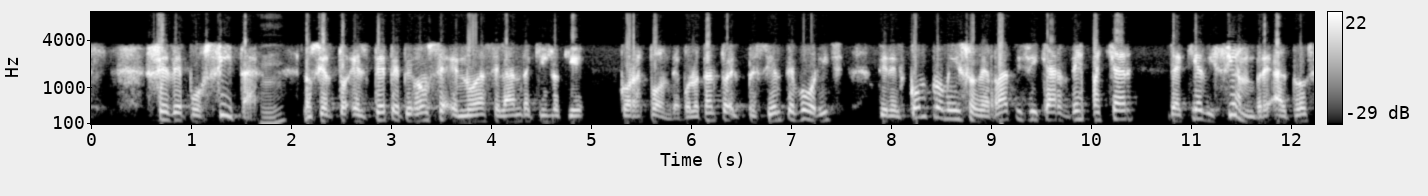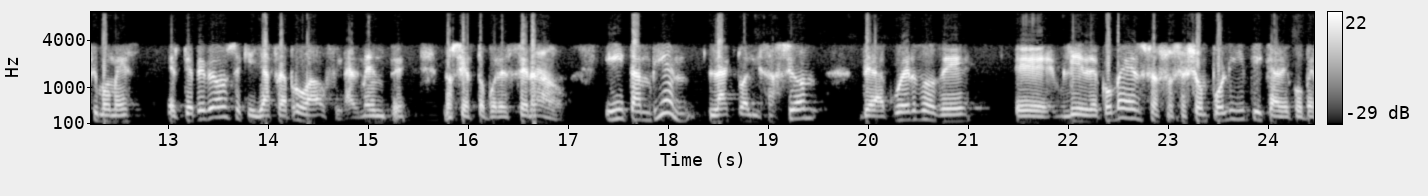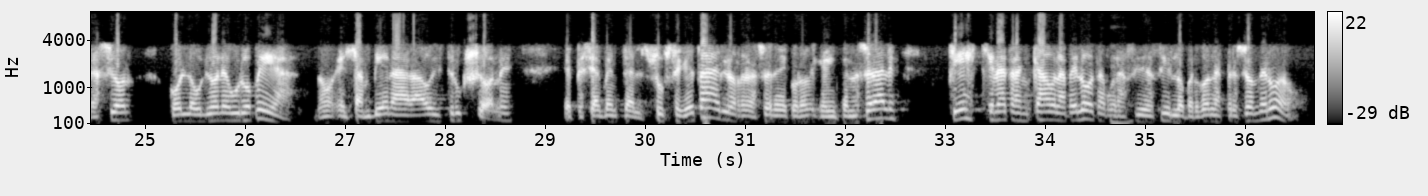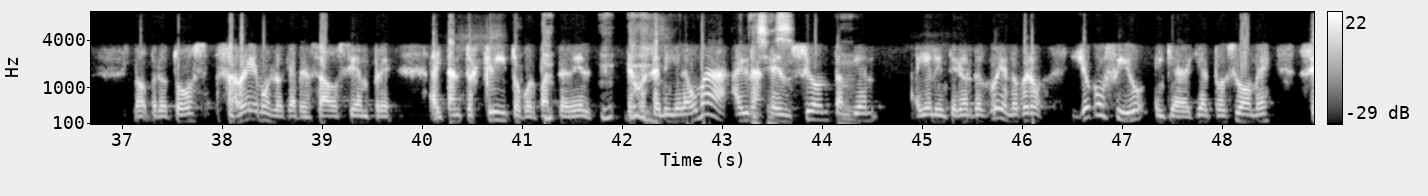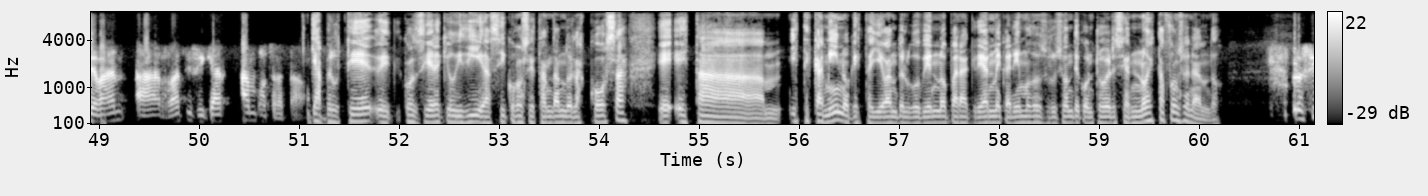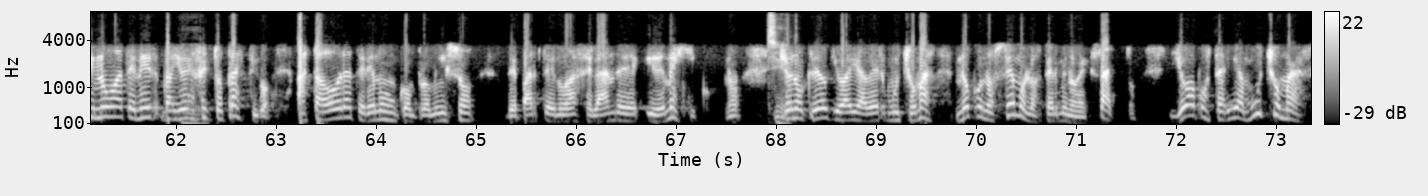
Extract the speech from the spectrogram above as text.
se deposita, ¿no es cierto?, el TPP-11 en Nueva Zelanda, que es lo que corresponde. Por lo tanto, el presidente Boric tiene el compromiso de ratificar, despachar de aquí a diciembre al próximo mes el TPP-11, que ya fue aprobado finalmente, ¿no es cierto?, por el Senado. Y también la actualización del acuerdo de eh, libre comercio, asociación política, de cooperación con la Unión Europea. ¿no? Él también ha dado instrucciones, especialmente al subsecretario de Relaciones Económicas Internacionales, que es quien ha trancado la pelota, por así decirlo, perdón la expresión de nuevo. No, pero todos sabemos lo que ha pensado siempre. Hay tanto escrito por parte de él, de José Miguel Ahumada. Hay una tensión también ahí al interior del gobierno. Pero yo confío en que de aquí al próximo mes se van a ratificar ambos tratados. Ya, pero usted eh, considera que hoy día, así como se están dando las cosas, eh, este camino que está llevando el gobierno para crear mecanismos de solución de controversias no está funcionando. Pero si no va a tener mayor mm. efecto práctico. Hasta ahora tenemos un compromiso de parte de Nueva Zelanda y de México, ¿no? Yo no creo que vaya a haber mucho más. No conocemos los términos exactos. Yo apostaría mucho más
